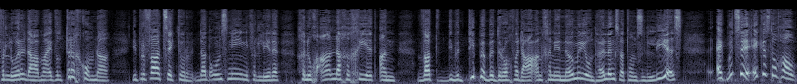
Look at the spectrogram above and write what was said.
verlore daar, maar ek wil terugkom na die privaat sektor dat ons nie in die verlede genoeg aandag gegee het aan wat die tipe bedrog wat daar aangaan nie nou met die onthullings wat ons lees. Ek moet sê ek is nogal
